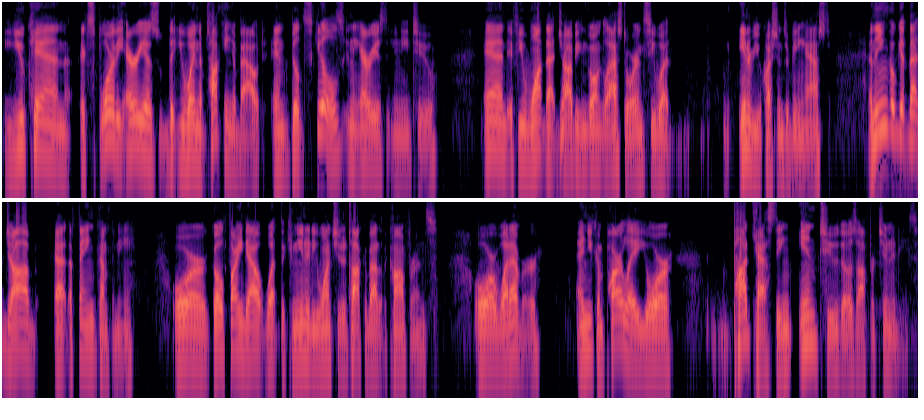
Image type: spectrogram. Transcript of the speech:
you can explore the areas that you wind up talking about and build skills in the areas that you need to. And if you want that job, you can go on Glassdoor and see what interview questions are being asked. And then you can go get that job at a FANG company or go find out what the community wants you to talk about at the conference or whatever. And you can parlay your podcasting into those opportunities.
